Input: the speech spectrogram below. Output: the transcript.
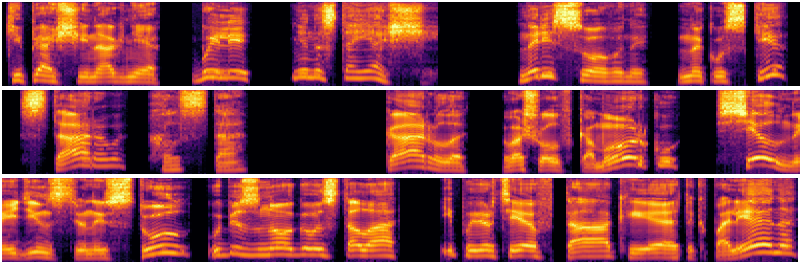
кипящий на огне, были не настоящие, нарисованы на куске старого холста. Карло вошел в коморку сел на единственный стул у безногого стола и, повертев так и этак полено,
